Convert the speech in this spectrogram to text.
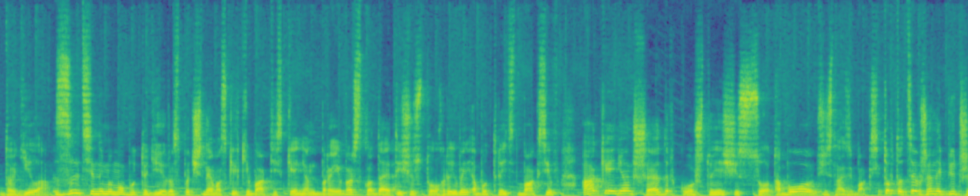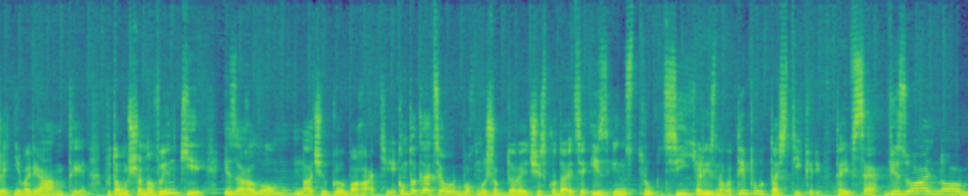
До діла. З ціни ми, мабуть, тоді розпочнемо, оскільки вартість Canyon Braver складає 1100 гривень або 30 баксів, а Canyon Shader коштує 600 або 16 баксів. Тобто це вже не бюджетні варіанти, при тому, що новинки і загалом начинкою багаті. Комплектація обох мишок, до речі, складається із інструкцій різного типу та стікерів. Та й все. Візуально,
